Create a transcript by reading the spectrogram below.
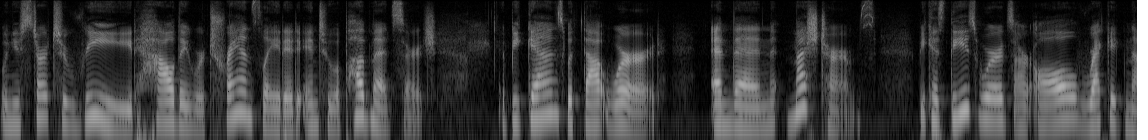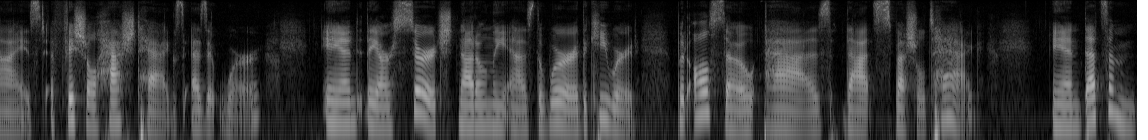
when you start to read how they were translated into a PubMed search, it begins with that word and then MeSH terms because these words are all recognized official hashtags, as it were and they are searched not only as the word, the keyword, but also as that special tag. And that's some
